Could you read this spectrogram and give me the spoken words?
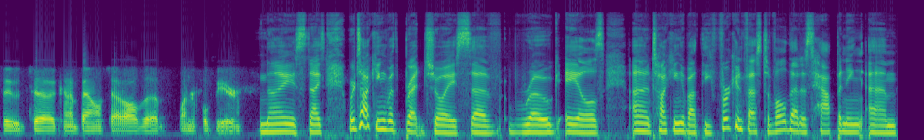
food to kind of balance out all the wonderful beer. Nice, nice. We're talking with Brett Joyce of Rogue Ales, uh, talking about the Firkin Festival that is happening um,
